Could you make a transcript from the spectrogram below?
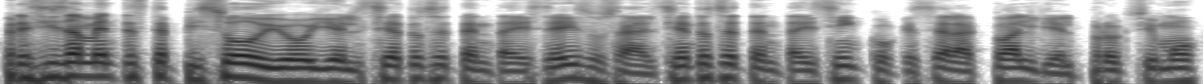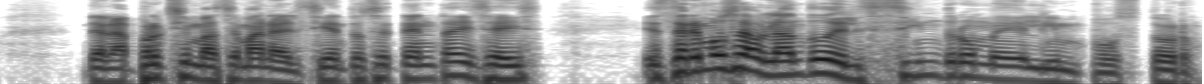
precisamente este episodio y el 176, o sea, el 175 que es el actual y el próximo de la próxima semana, el 176, estaremos hablando del síndrome del impostor.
